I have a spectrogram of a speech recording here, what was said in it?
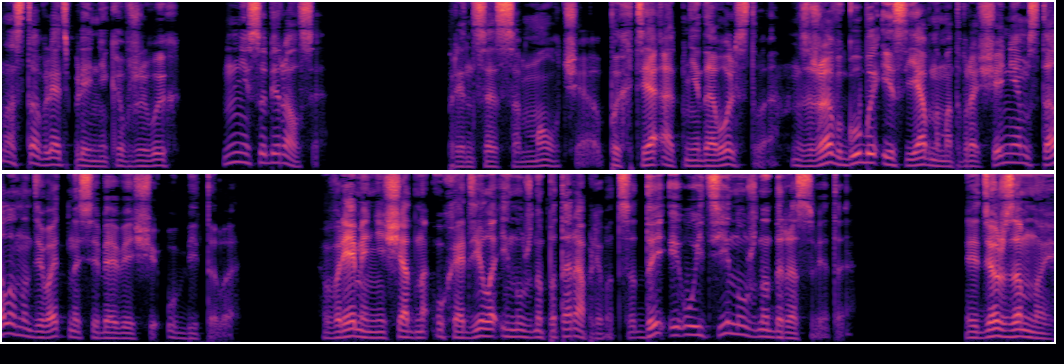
Оставлять пленников живых не собирался. Принцесса молча, пыхтя от недовольства, сжав губы и с явным отвращением, стала надевать на себя вещи убитого. Время нещадно уходило, и нужно поторапливаться, да и уйти нужно до рассвета. «Идешь за мной.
